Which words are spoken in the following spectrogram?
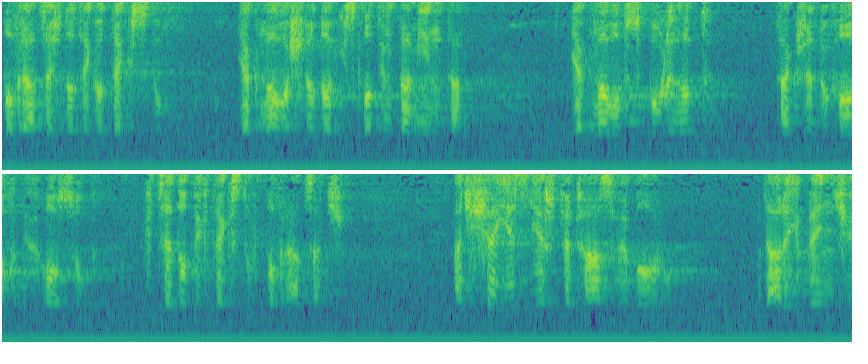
powracać do tego tekstu, jak mało środowisk o tym pamięta, jak mało wspólnot, także duchownych osób, chce do tych tekstów powracać. A dzisiaj jest jeszcze czas wyboru. Dalej będzie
